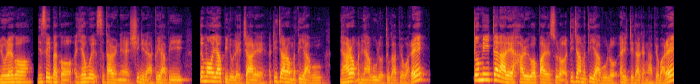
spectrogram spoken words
မြို့ရဲကောမြစ်စိတ်ဘက်ကောအရဲဝတ်စစ်သားတွေနဲ့ရှိနေတာတွေ့ရပြီး တင်မောရောက်ပြီလို့လည်းကြားတယ်အတိအကျတော့မသိရဘူးများတော့မများဘူးလို့သူကပြောပါတယ်။တွန်မီတက်လာတဲ့ဟာရီကောပါတယ်ဆိုတော့အတိအကျမသိရဘူးလို့အဲ့ဒီဒေတာကန်ကပြောပါတယ်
